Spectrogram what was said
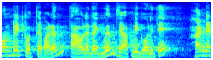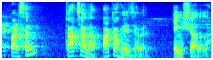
কমপ্লিট করতে পারেন, তাহলে দেখবেন যে আপনি গণিতে হান্ড্রেড পারসেন্ট কাঁচা না, পাকা হয়ে যাবেন ইনশাল্লাহ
